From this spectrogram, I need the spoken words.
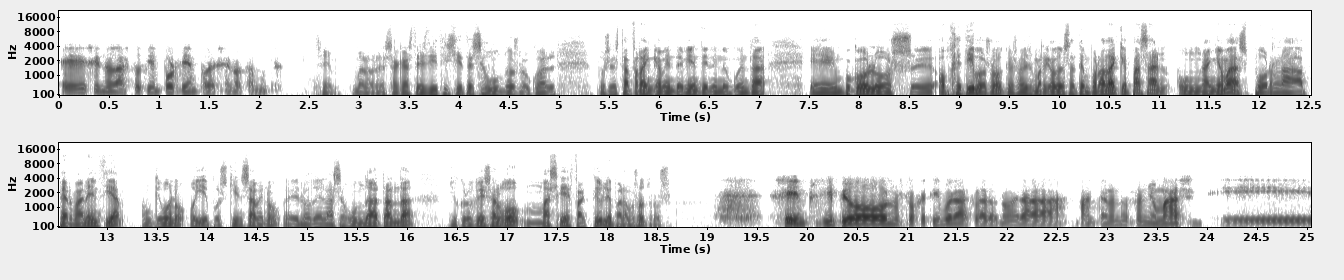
eh, si no das tu 100%, pues se nota mucho. Sí, bueno, le sacasteis 17 segundos, lo cual pues está francamente bien teniendo en cuenta eh, un poco los eh, objetivos ¿no? que os habéis marcado esta temporada, que pasan un año más por la permanencia, aunque bueno, oye, pues quién sabe, ¿no? Eh, lo de la segunda tanda yo creo que es algo más que factible para vosotros. Sí, en principio nuestro objetivo era claro, ¿no? Era mantenernos un año más y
